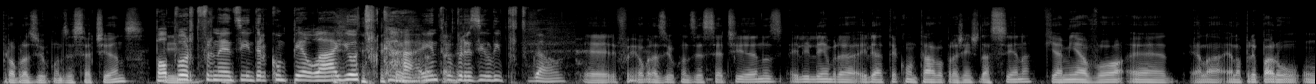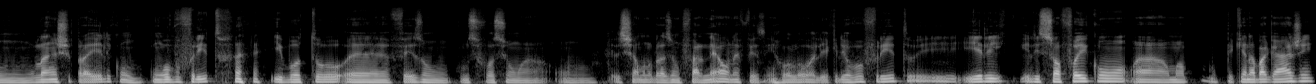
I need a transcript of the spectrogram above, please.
para o Brasil com 17 anos. Paulo e... Porto Fernandes com pé lá e outro cá, entre o Brasil e Portugal. É, ele foi ao Brasil com 17 anos, ele lembra, ele até contava para a gente da cena, que a minha avó, é, ela, ela preparou um lanche para ele com, com ovo frito e botou, é, fez um, como se fosse uma, um, eles chamam no Brasil um farnel, né? Fez, enrolou ali aquele ovo frito e, e ele, ele só foi com a, uma, uma, pequena bagagem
